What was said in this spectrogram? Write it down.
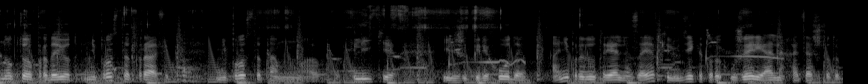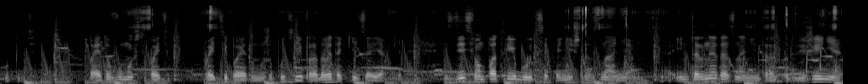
Но кто продает не просто трафик, не просто там а, клики или же переходы, они продают реально заявки людей, которые уже реально хотят что-то купить. Поэтому вы можете пойти, пойти по этому же пути и продавать такие заявки. Здесь вам потребуется, конечно, знание интернета, знание интернет-продвижения.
